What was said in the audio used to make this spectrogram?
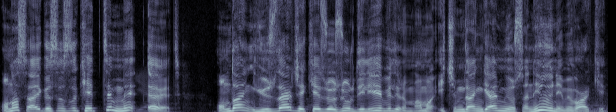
Ona saygısızlık ettim mi? Evet. Ondan yüzlerce kez özür dileyebilirim ama içimden gelmiyorsa ne önemi var ki?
